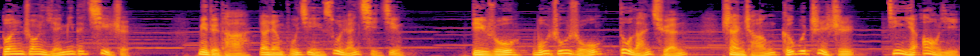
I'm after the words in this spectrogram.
端庄严明的气质，面对他，让人不禁肃然起敬。比如吴竹如、窦兰泉，擅长格物致知、精研奥义，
